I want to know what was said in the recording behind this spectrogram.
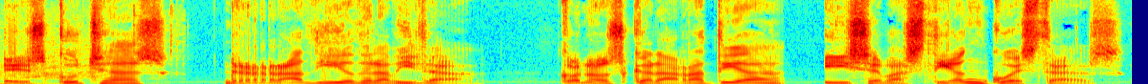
Escuchas Radio de la Vida con Óscar Arratia y Sebastián Cuestas.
